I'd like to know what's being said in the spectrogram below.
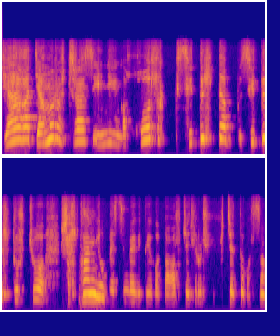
яагаад ямар учраас энийг ингээ хуулах сэдэлтэй сэдэл төрчөө шалтгаан юу байсан бэ гэдгийг одоо олж илрүүлэх хичээдэг болсон.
